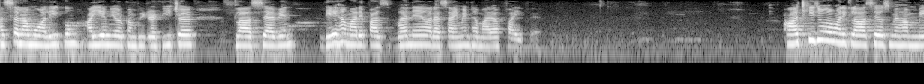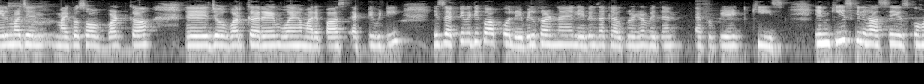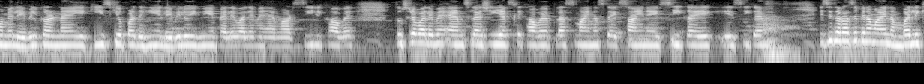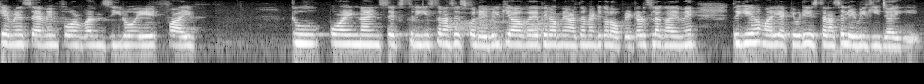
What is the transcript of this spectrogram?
असलकुम I am your computer teacher class seven day हमारे पास वन है और असाइनमेंट हमारा फाइव है। आज की जो हमारी क्लास है, उसमें हम मेल मर्ज माइक्रोसॉफ्ट वर्ड का जो वर्क कर रहे हैं, वो है हमारे पास एक्टिविटी इस एक्टिविटी को आपको लेबल करना है label the calculator with an appropriate keys in keys के लिहाज से इसको हमें लेबल करना है। ये कीज़ के ऊपर देखिए लेबल हुई हुई है। पहले वाले में एम आर सी लिखा हुआ है, दूसरे वाले में एम स्लैश ई एक्स लिखा हुआ है प्लस माइनस का एक साइन है एक सी का एक ए सी का इसी तरह से फिर हमारे नंबर लिखे हुए हैं seven four one zero eight five two point nine six three इस तरह से इसको लेबल किया हुआ है। फिर हमने अर्थमेटिकल ऑपरेटर्स लगाए हुए हैं। तो ये हमारी एक्टिविटी इस तरह से लेबल की जाएगी।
